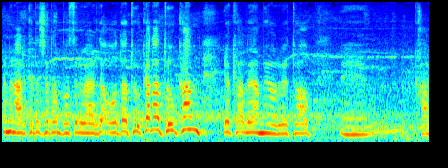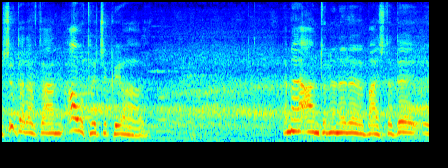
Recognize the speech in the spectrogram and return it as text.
hemen arkadaşa pasını verdi. O da Tuğkan'a Tuğkan yakalayamıyor ve top e, karşı taraftan out'a çıkıyor. Hemen antrenörü başladı e,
